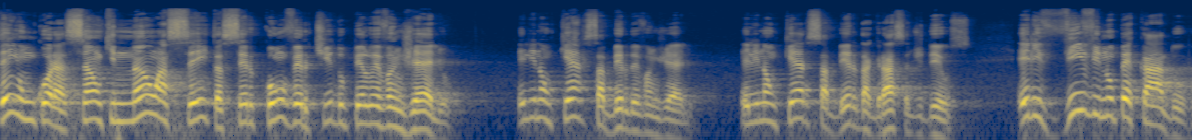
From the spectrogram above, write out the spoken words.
tem um coração que não aceita ser convertido pelo Evangelho. Ele não quer saber do Evangelho. Ele não quer saber da graça de Deus. Ele vive no pecado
